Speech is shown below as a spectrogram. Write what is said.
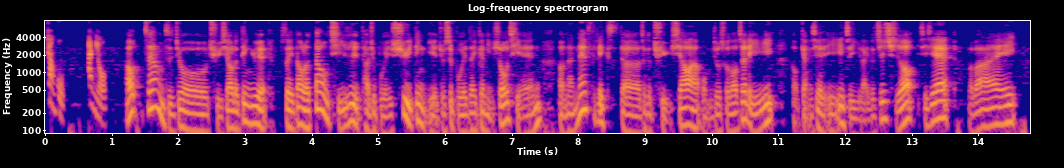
账户。按钮。好，这样子就取消了订阅，所以到了到期日，它就不会续订，也就是不会再跟你收钱。好，那 Netflix 的这个取消啊，我们就说到这里。好，感谢你一直以来的支持哦，谢谢，拜拜。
